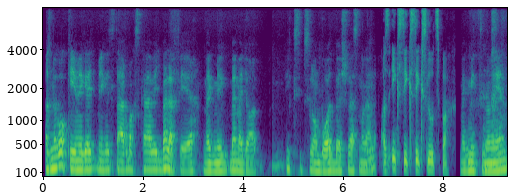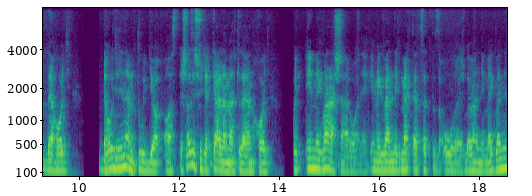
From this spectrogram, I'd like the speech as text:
az meg oké, okay, még, egy, még egy Starbucks kávé egy belefér, meg még bemegy a XY boltba, és vesz magának, Az XXX lucpa. meg mit tudom én, de hogy, de hogy ugye nem tudja azt, és az is ugye kellemetlen, hogy, hogy én még vásárolnék, én még vennék, megtetszett az a óra, és bevenném megvenni,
